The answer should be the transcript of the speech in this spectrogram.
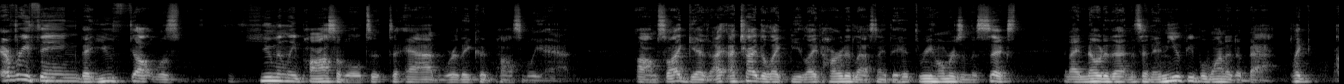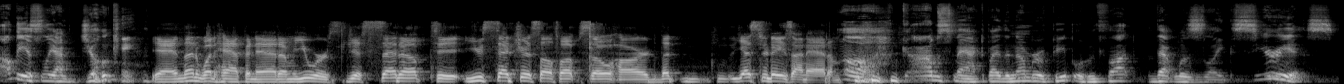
everything that you felt was humanly possible to, to add where they could possibly add. Um, so I get it. I, I tried to like be lighthearted last night. They hit three homers in the sixth, and I noted that and said, and you people wanted a bat. Like obviously I'm joking. Yeah, and then what happened, Adam? You were just set up to you set yourself up so hard. That yesterday's on Adam. oh, gobsmacked by the number of people who thought that was like serious.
